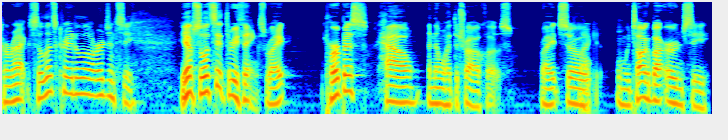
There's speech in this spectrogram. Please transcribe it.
Correct. So let's create a little urgency. Yep. So let's hit three things, right? Purpose, how, and then we'll hit the trial close, right? So Like when we talk about urgency,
